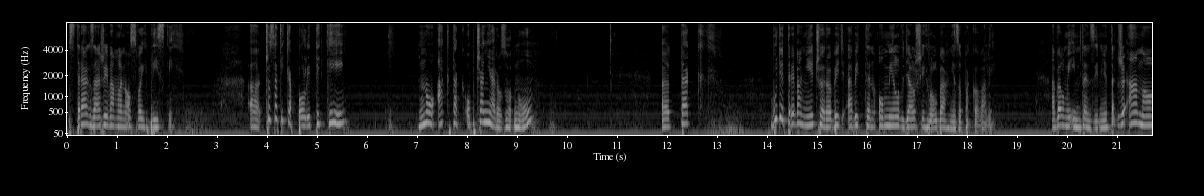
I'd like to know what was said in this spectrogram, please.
Strach zažívam len o svojich blízkych čo sa týka politiky, no ak tak občania rozhodnú, e, tak bude treba niečo robiť, aby ten omyl v ďalších voľbách nezopakovali. A veľmi intenzívne. Takže áno,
